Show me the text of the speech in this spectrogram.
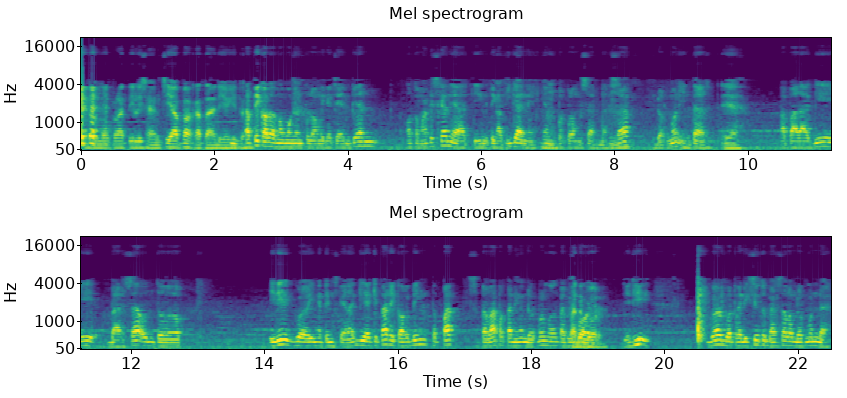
Nggak mau pelatih lisensi apa kata dia gitu. Tapi kalau ngomongin peluang Liga Champion, otomatis kan ya ting- tinggal tiga nih yang berpeluang besar. Barca, Dortmund, Inter. Iya. Apalagi Barca untuk ini gue ingetin sekali lagi ya kita recording tepat setelah pertandingan Dortmund melawan Paderborn. Jadi gue buat prediksi untuk Barca lawan Dortmund dah.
